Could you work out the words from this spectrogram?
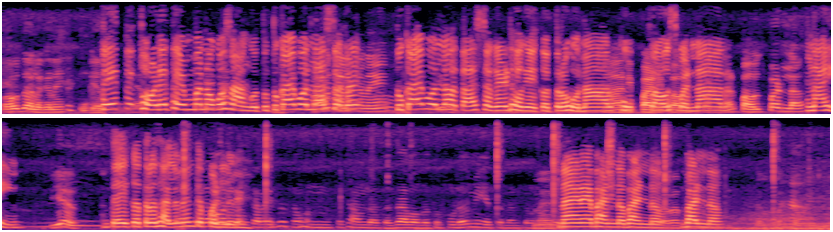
पाऊस झाला का नाही? ते ते थोडे थेंब नको सांगू. तू तू काय बोलला पाऊस झाला का सगळे नाही? तू काय बोलला होता? सगळे ढग एकत्र होणार आणि खूप पाणी- पाऊस पडणार. पाऊस पडला. नाही. येस ते एकत्र झाले नाही ते पडले नाही. करायचं होतं म्हणून तो थांबला होता. जा बाबा तो पुढं मी येतो नंतर. नाही नाही. भांडणं भांडणं भांडणं. त्याला माहीत.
